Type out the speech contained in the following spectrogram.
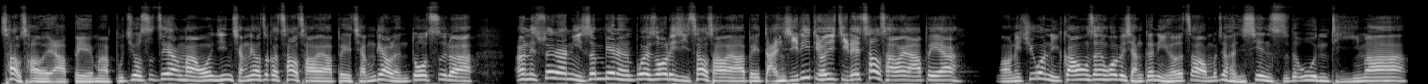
草草的阿伯嘛，不就是这样吗？我已经强调这个草草的阿伯，强调了很多次了啊！你虽然你身边的人不会说你是草草的阿伯，但是你就是几个草草的阿伯啊！哦，你去问你高中生会不会想跟你合照？我们就很现实的问题嘛。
